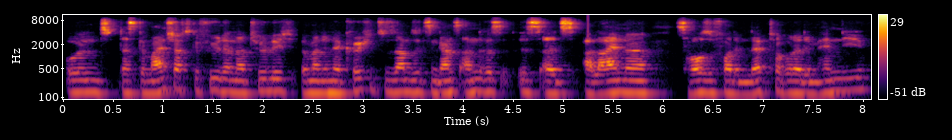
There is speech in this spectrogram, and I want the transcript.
Und das Gemeinschaftsgefühl dann natürlich, wenn man in der Kirche zusammensitzt, ein ganz anderes ist als alleine zu Hause vor dem Laptop oder dem Handy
